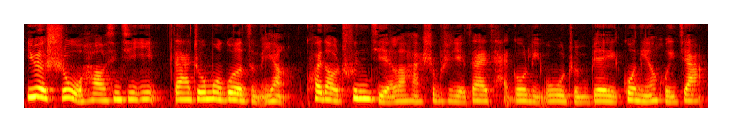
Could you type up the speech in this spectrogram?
一月十五号星期一，大家周末过得怎么样？快到春节了哈，是不是也在采购礼物，准备过年回家？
